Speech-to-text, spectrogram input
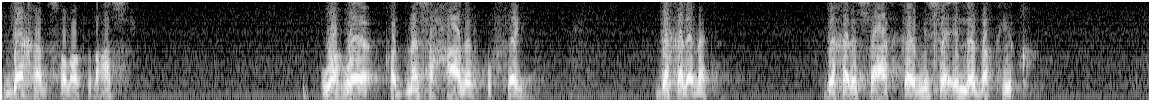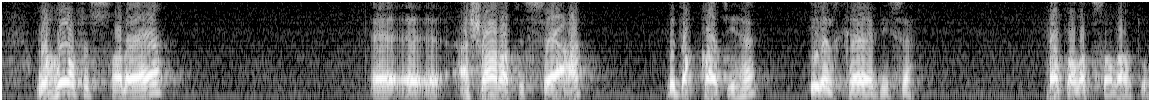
دخل صلاة العصر وهو قد مسح على الخفين. دخل متى؟ دخل الساعة الخامسة إلا دقيقة. وهو في الصلاة أشارت الساعة بدقاتها إلى الخامسة بطلت صلاته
